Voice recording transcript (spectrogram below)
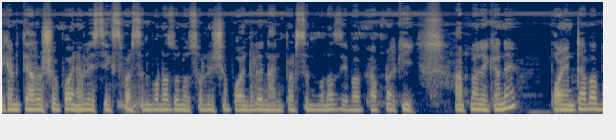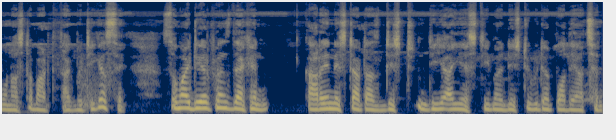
এখানে তেরোশো পয়েন্ট হলে সিক্স পার্সেন্ট বোনাস উনচল্লিশশো পয়েন্ট হলে নাইন পার্সেন্ট বোনাস এভাবে আপনার কি? আপনার এখানে পয়েন্টটা বা বোনাসটা বাড়তে থাকবে, ঠিক আছে? সো মাই ডিয়ার ফ্রেন্ডস দেখেন কারেন্ট স্ট্যাটাস ডিআইএসটি মানে ডিস্ট্রিবিউটর পদে আছেন।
